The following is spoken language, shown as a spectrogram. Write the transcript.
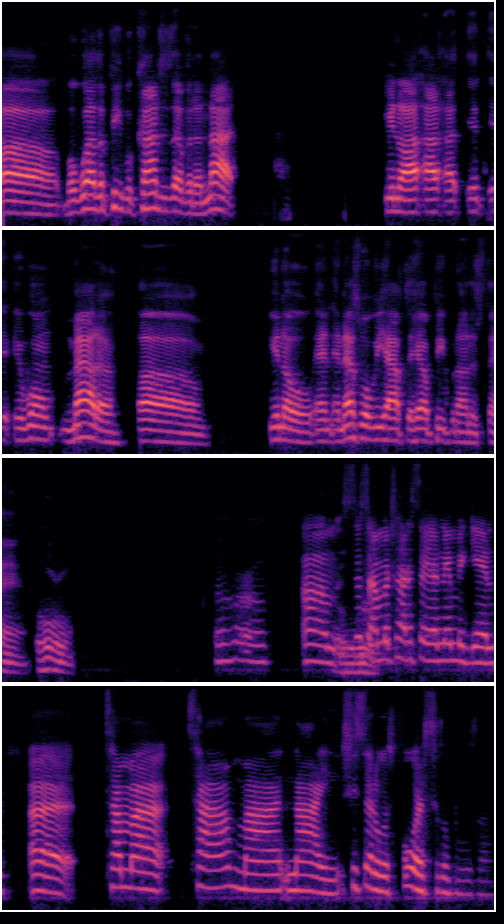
uh, but whether people conscious of it or not, you know, I, I, I- it, it, it won't matter. Um, you know, and, and that's what we have to help people to understand. Uhuru. Uhuru. Um, sister, I'm gonna try to say her name again. Uh, Tama Tamanai. She said it was four syllables. though.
